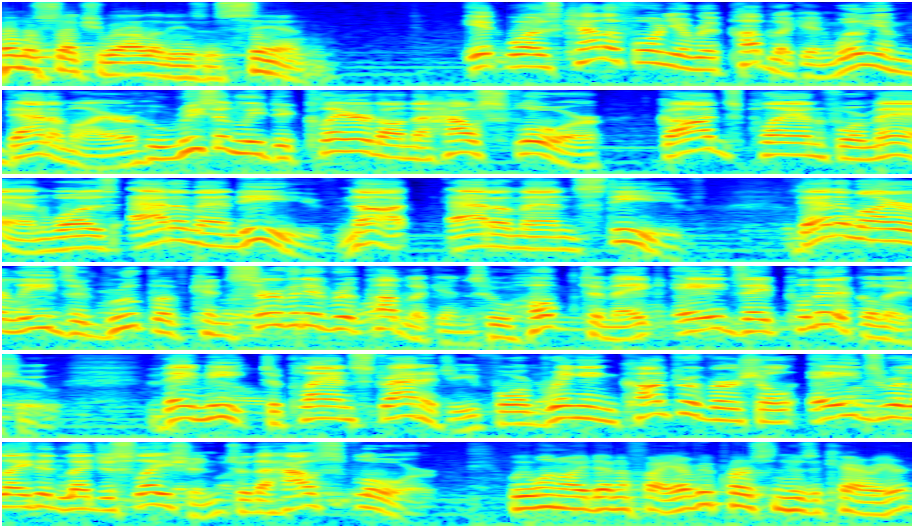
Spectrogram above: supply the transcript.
Homosexuality is a sin. It was California Republican William Dannemeyer who recently declared on the House floor God's plan for man was Adam and Eve, not Adam and Steve. Dannemeyer leads a group of conservative Republicans who hope to make AIDS a political issue. They meet to plan strategy for bringing controversial AIDS-related legislation to the House floor. We want to identify every person who's a carrier,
